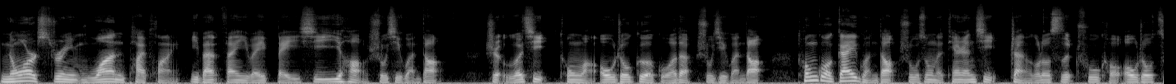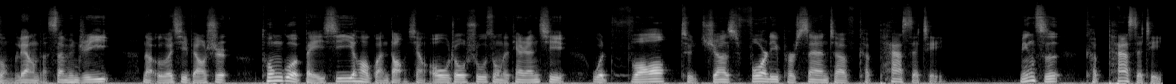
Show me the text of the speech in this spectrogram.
Nord Stream 1 pipeline 一般翻译为北溪一号输气管道，是俄气通往欧洲各国的输气管道。通过该管道输送的天然气占俄罗斯出口欧洲总量的三分之一。那俄气表示，通过北溪一号管道向欧洲输送的天然气 would fall to just forty percent of capacity。 名词 capacity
